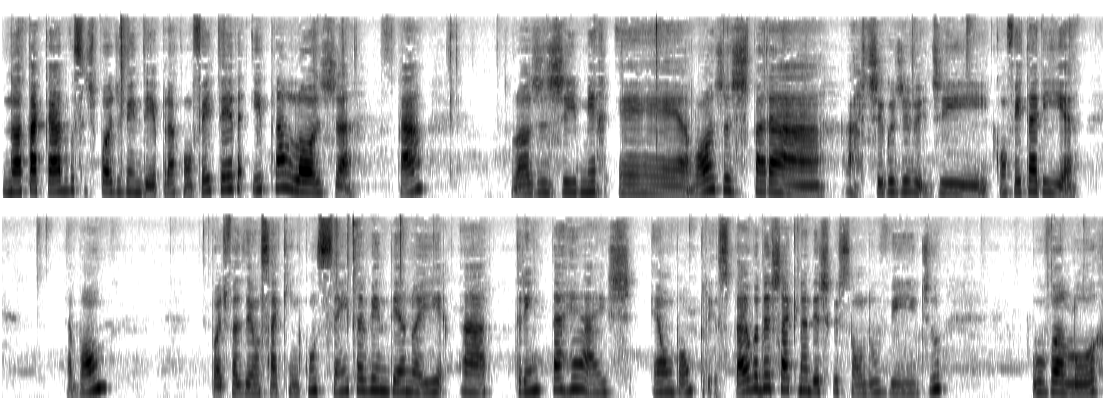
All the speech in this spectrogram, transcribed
No atacado vocês podem vender para confeiteira e para loja, tá? Lojas de é, lojas para artigos de, de confeitaria, tá bom? Pode fazer um saquinho com 100, tá vendendo aí a 30 reais, é um bom preço, tá? Eu vou deixar aqui na descrição do vídeo o valor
